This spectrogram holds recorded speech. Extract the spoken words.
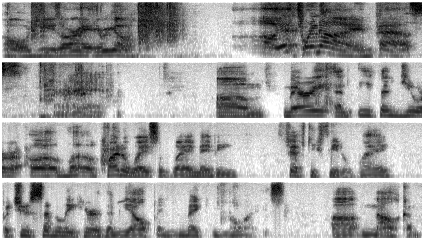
Oh, geez. All right, here we go. Oh yeah, 29 pass. All right. Um, Mary and Ethan, you are uh, quite a ways away, maybe 50 feet away, but you suddenly hear them yelping and making noise. Uh, Malcolm,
